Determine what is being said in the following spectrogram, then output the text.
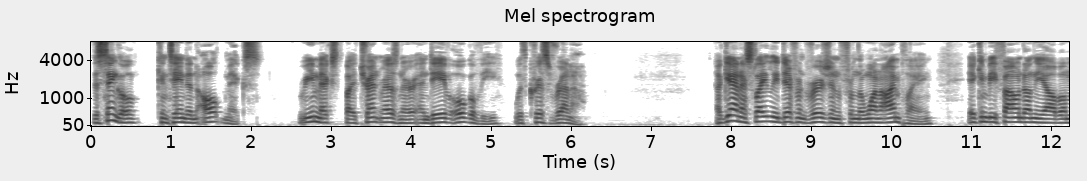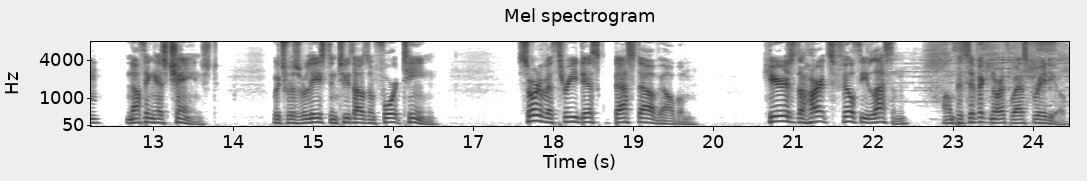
The single contained an alt mix, remixed by Trent Reznor and Dave Ogilvie with Chris Vrenna. Again, a slightly different version from the one I'm playing. It can be found on the album Nothing Has Changed, which was released in 2014. Sort of a three disc best of album. Here's The Heart's Filthy Lesson on Pacific Northwest Radio.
